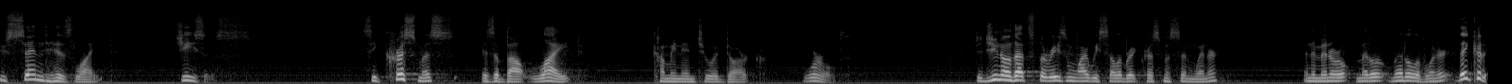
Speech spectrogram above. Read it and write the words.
to send his light, Jesus. See, Christmas is about light coming into a dark world. Did you know that's the reason why we celebrate Christmas in winter? In the middle, middle, middle of winter? They could,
